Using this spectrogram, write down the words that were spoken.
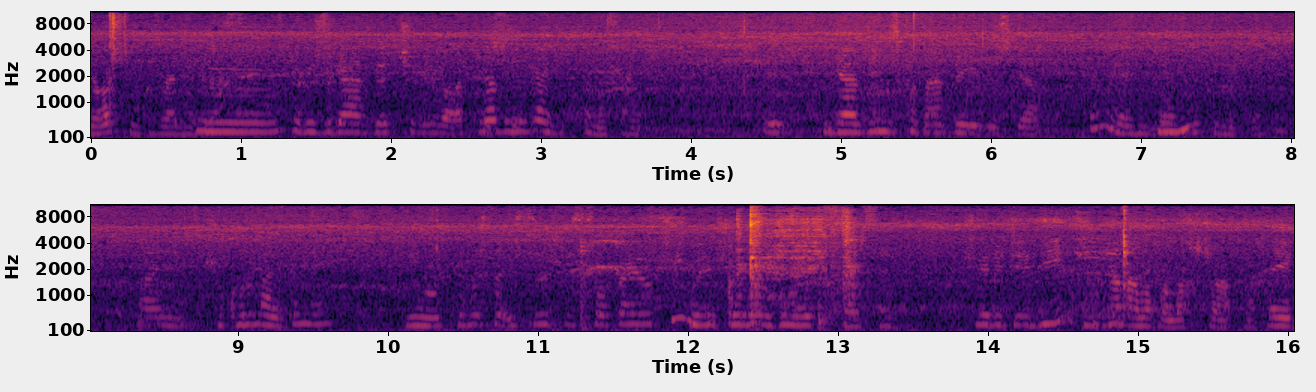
Yavaş mı kızlar? Hmm, rüzgar götürüyor Biraz ateşi. önce git ama sen. E, geldiğimiz kadar değil rüzgar. Değil mi? Hı hı. Kesinlikle. Aynen. Şu kurumaz değil mi? Yok, kurursa üstünü şu sofraya örteyim mi? Şöyle uzun ört istersen. Değil, şuradan alak alak şu yapma. Hayır.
